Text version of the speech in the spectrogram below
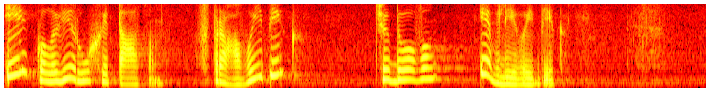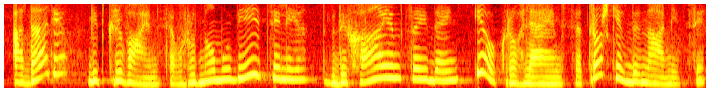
І колові рухи тазом. В правий бік. Чудово. І в лівий бік. А далі відкриваємося в грудному відділі, вдихаємо цей день і округляємося трошки в динаміці.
